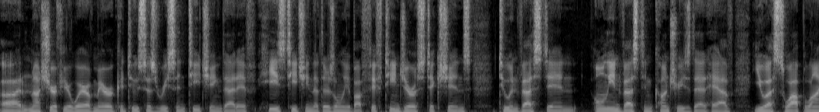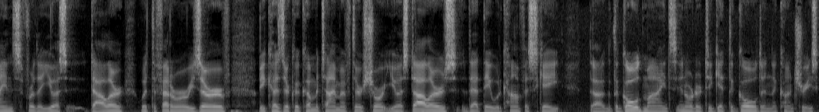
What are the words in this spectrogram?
Uh, I'm not sure if you're aware of Marin Katusa's recent teaching that if he's teaching that there's only about 15 jurisdictions to invest in, only invest in countries that have U.S. swap lines for the U.S. dollar with the Federal Reserve, because there could come a time if they're short U.S. dollars that they would confiscate uh, the gold mines in order to get the gold in the countries.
